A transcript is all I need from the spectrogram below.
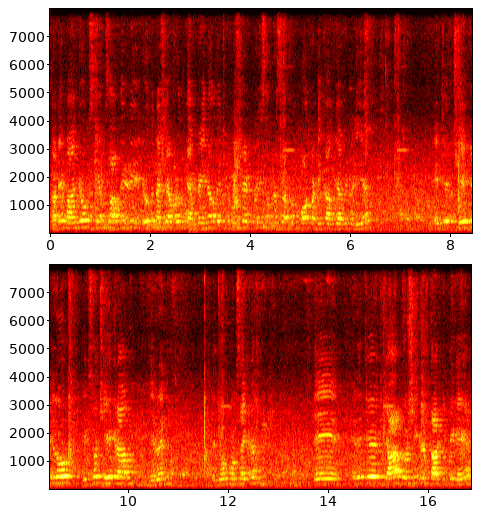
ਸਾਡੇ ਮਾਨਯੋਗ ਸੀਐਮ ਸਾਹਿਬ ਦੀ ਜਿਹੜੀ ਯੁੱਧ ਨਸ਼ਾ ਵਿਰੁੱਧ ਕੈਂਪੇਨ ਹੈ ਉਹਦੇ ਚ ਕਮਿਸ਼ਨਰੇਟ ਪੁਲਿਸ ਅੰਮ੍ਰਿਤਸਰ ਨੂੰ ਬਹੁਤ ਵੱਡੀ ਕਾਮਯਾਬੀ ਮਿਲੀ ਹੈ। ਇਹ 'ਚ 6 ਕਿਲੋ 106 ਗ੍ਰਾਮ ਹੀਰੋਇਨ ਤੇ ਦੋ ਮੋਟਰਸਾਈਕਲ ਤੇ ਇਹਦੇ ਚ ਚਾਰ ਦੋਸ਼ੀ ਗ੍ਰਿਫਤਾਰ ਕੀਤੇ ਗਏ ਆ।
